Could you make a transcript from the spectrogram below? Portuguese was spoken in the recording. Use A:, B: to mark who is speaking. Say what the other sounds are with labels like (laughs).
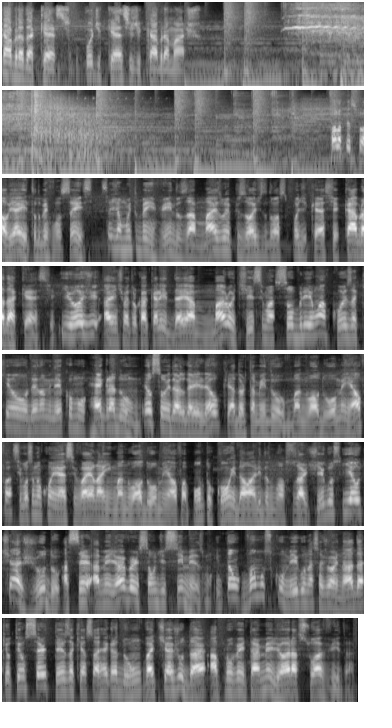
A: Cabra da Cast, o podcast de cabra macho.
B: Fala pessoal, e aí, tudo bem com vocês? Sejam muito bem-vindos a mais um episódio do nosso podcast Cabra da Cast. E hoje a gente vai trocar aquela ideia marotíssima sobre uma coisa que eu denominei como regra do 1. Eu sou o Eduardo Galileu, criador também do Manual do Homem Alfa. Se você não conhece, vai lá em manualdohomemalfa.com e dá uma lida nos nossos artigos e eu te ajudo a ser a melhor versão de si mesmo. Então, vamos comigo nessa jornada que eu tenho certeza que essa regra do 1 vai te ajudar a aproveitar melhor a sua vida.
